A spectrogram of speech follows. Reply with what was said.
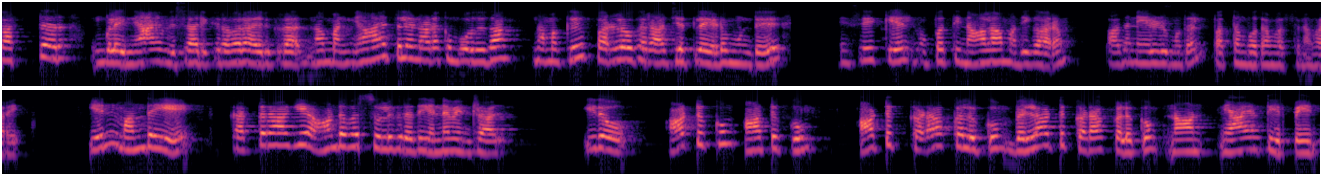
கர்த்தர் உங்களை நியாயம் விசாரிக்கிறவரா இருக்கிறார். நம்ம நியாயத்துல நடக்கும்போதுதான் நமக்கு பரலோக ராஜ்யத்துல இடம் உண்டு. இசைக்கேல் முப்பத்தி நாலாம் அதிகாரம் பதினேழு முதல் பத்தொன்பதாம் வசனம் வரை. என் மந்தையே கர்த்தராகிய ஆண்டவர் சொல்லுகிறது என்னவென்றால் இதோ ஆட்டுக்கும் ஆட்டுக்கும் ஆட்டுக்கடாக்களுக்கும் வெள்ளாட்டுக் கடாக்களுக்கும் நான் நியாயம் தீர்ப்பேன்.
